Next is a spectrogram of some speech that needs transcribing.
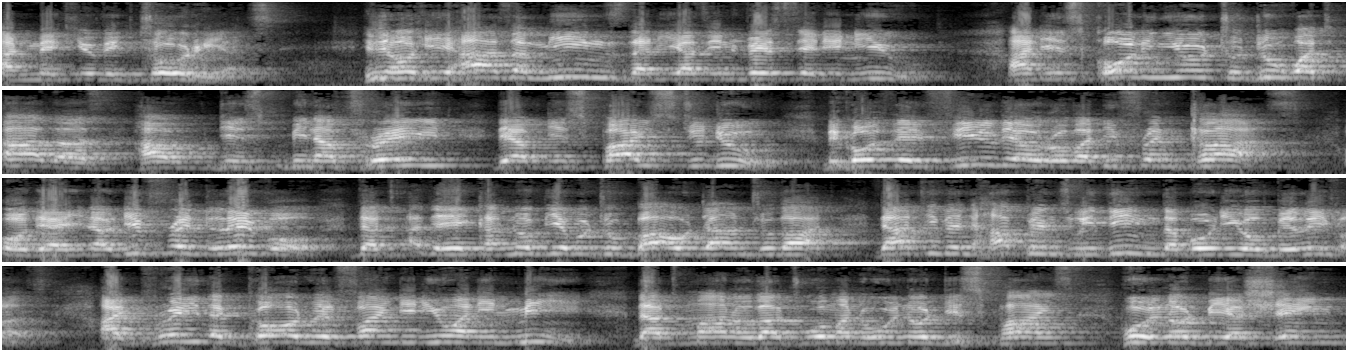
and make you victorious. You know, He has a means that He has invested in you. And He's calling you to do what others have been afraid, they have despised to do, because they feel they are of a different class or they are in a different level that they cannot be able to bow down to that. That even happens within the body of believers. I pray that God will find in you and in me that man or that woman who will not despise, who will not be ashamed,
